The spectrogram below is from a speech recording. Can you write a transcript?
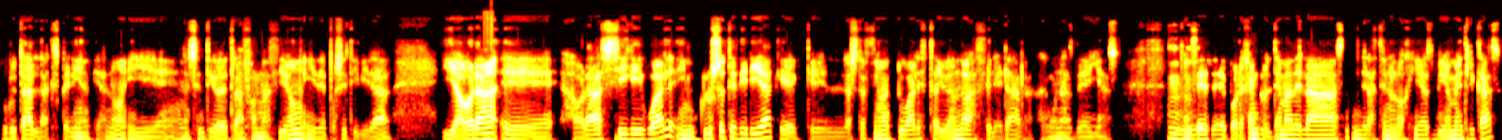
brutal la experiencia, ¿no? Y en el sentido de transformación y de positividad. Y ahora, eh, ahora sigue igual e incluso te diría que, la situación actual está ayudando a acelerar algunas de ellas. Entonces, eh, por ejemplo, el tema de las, de las tecnologías biométricas,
